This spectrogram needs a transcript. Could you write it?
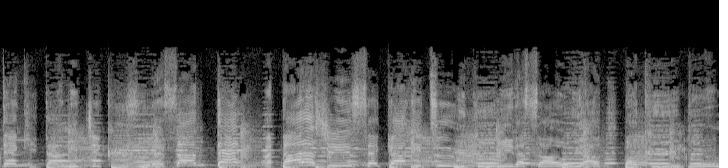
てきた道崩れ去って新しい世界作り出そうよ。僕文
